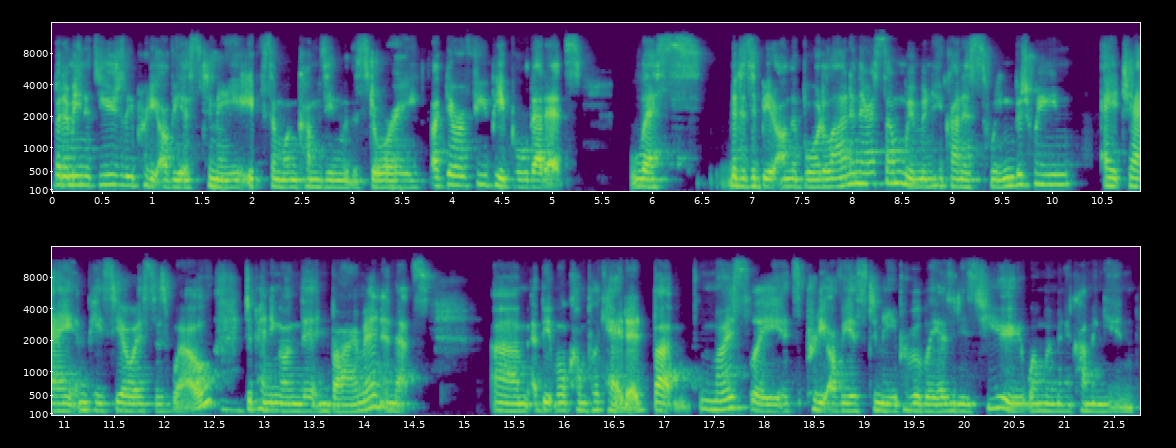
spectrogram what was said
but I mean, it's usually pretty obvious to me if someone comes in with a story. Like there are a few people that it's less, but it's a bit on the borderline. And there are some women who kind of swing between HA and PCOS as well, mm. depending on the environment. And that's um, a bit more complicated. But mostly it's pretty obvious to me, probably as it is to you, when women are coming in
